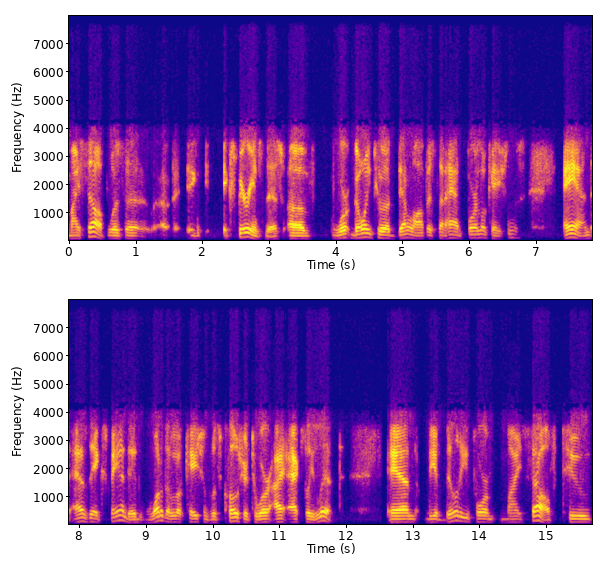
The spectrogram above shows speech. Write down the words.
myself was uh, uh, experienced this of work, going to a dental office that had four locations, and as they expanded, one of the locations was closer to where I actually lived. And the ability for myself to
